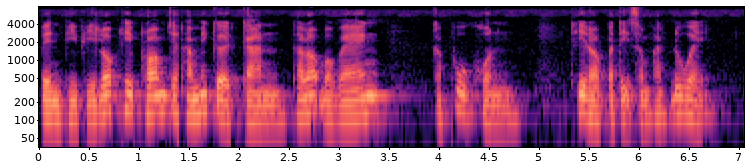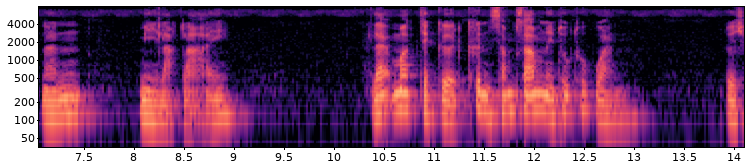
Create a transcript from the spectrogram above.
เป็นผีผีลบที่พร้อมจะทำให้เกิดการทะเลาะเบาแว้งกับผู้คนที่เราปฏิสัมผัสด้วย นั้นมีหลากหลาย และมักจะเกิดขึ้นซ้ำๆในทุกๆวัน โดยเฉ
